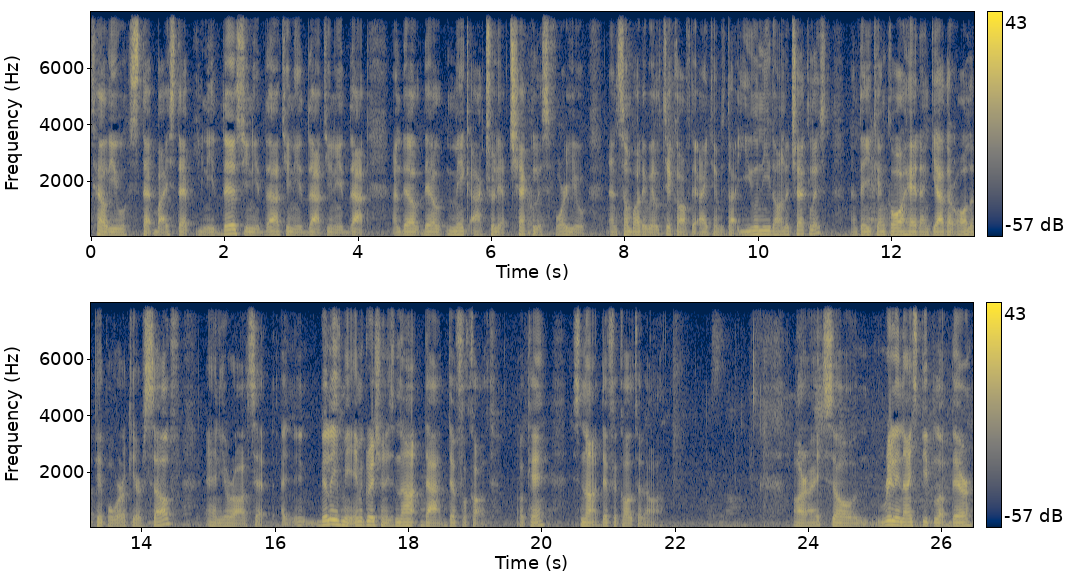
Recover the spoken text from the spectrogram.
tell you step by step, you need this, you need that, you need that, you need that. And they'll, they'll make actually a checklist for you. And somebody will tick off the items that you need on the checklist. And then you can go ahead and gather all the paperwork yourself and you're all set believe me, immigration is not that difficult. Okay, it's not difficult at all. All right, so really nice people up there.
